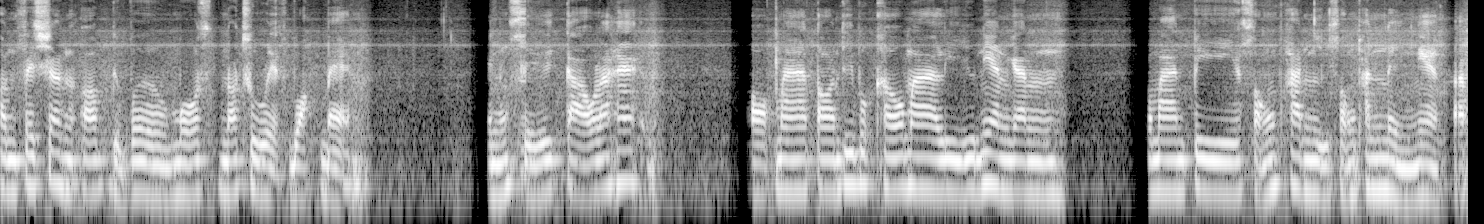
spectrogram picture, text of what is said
Confession of the World's Most Notorious Rock Band เป็นหนังสือเก่าแล้วฮะ ออกมาตอนที่พวกเขามารียูเนียนกัน ประมาณปี 2000 หรือ 2001 เนี่ยครับ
